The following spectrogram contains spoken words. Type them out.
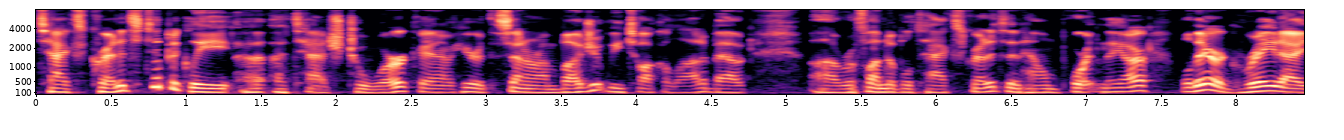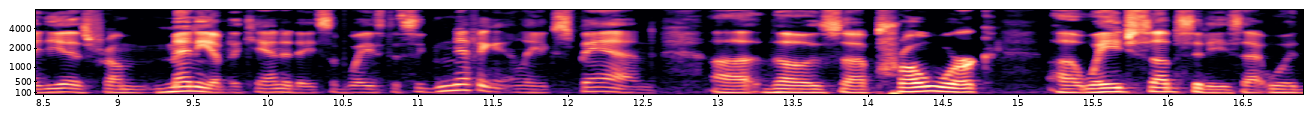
tax credits, typically uh, attached to work. Uh, here at the Center on Budget, we talk a lot about uh, refundable tax credits and how important they are. Well, there are great ideas from many of the candidates of ways to significantly expand uh, those uh, pro work uh, wage subsidies that would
